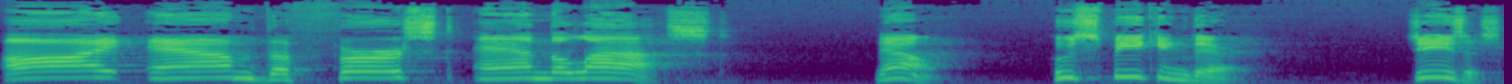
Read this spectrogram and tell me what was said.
I am the first and the last. Now, who's speaking there? Jesus.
